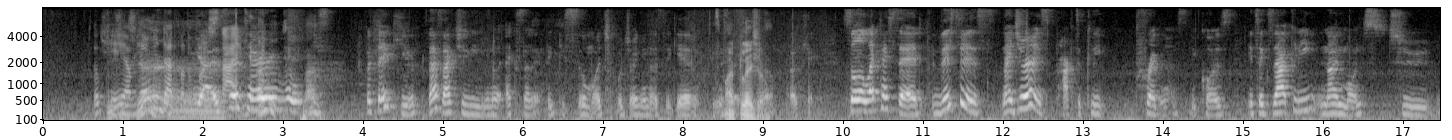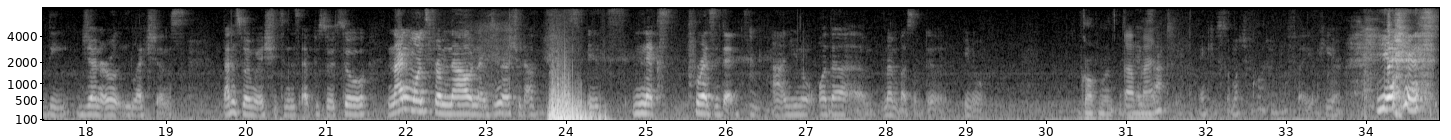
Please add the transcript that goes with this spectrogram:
Okay, Jesus, I'm yeah. hearing that for the yeah, first time. Yeah, it's so terrible. I mean, but thank you. That's actually, you know, excellent. Thank you so much for joining us again. It's my pleasure. Okay. So, like I said, this is Nigeria is practically pregnant because it's exactly nine months to the general elections that is when we're shooting this episode. So nine months from now, Nigeria should have its next president mm. and you know other um, members of the you know government. Government. Exactly. Thank you so much. God, I love that you're here. Yes.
